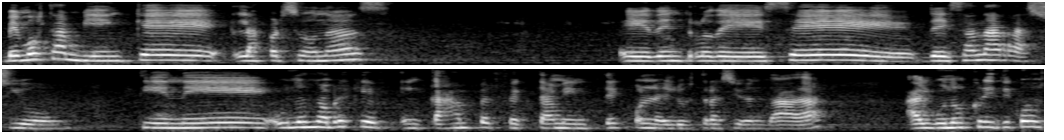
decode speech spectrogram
vemos también que las personas eh, dentro de, ese, de esa narración tiene unos nombres que encajan perfectamente con la ilustración dada. Algunos críticos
